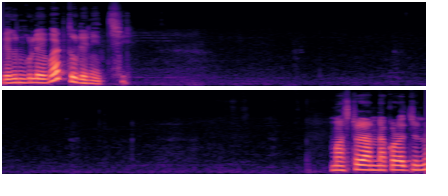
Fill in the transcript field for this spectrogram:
বেগুনগুলো এবার তুলে নিচ্ছি। মাছটা রান্না করার জন্য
